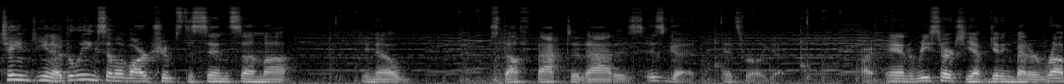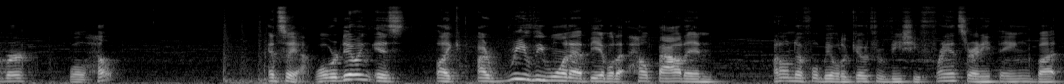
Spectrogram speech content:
change, you know, deleting some of our troops to send some, uh, you know, stuff back to that is, is good. It's really good. Alright, and research, yep, getting better rubber will help. And so yeah, what we're doing is, like, I really want to be able to help out in, I don't know if we'll be able to go through Vichy France or anything, but,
